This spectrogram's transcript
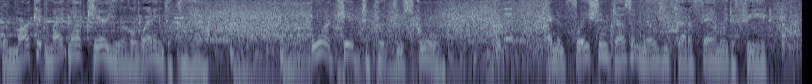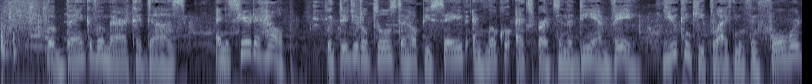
The market might not care you have a wedding to plan or a kid to put through school. And inflation doesn't know you've got a family to feed. But Bank of America does and is here to help. With digital tools to help you save and local experts in the DMV, you can keep life moving forward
